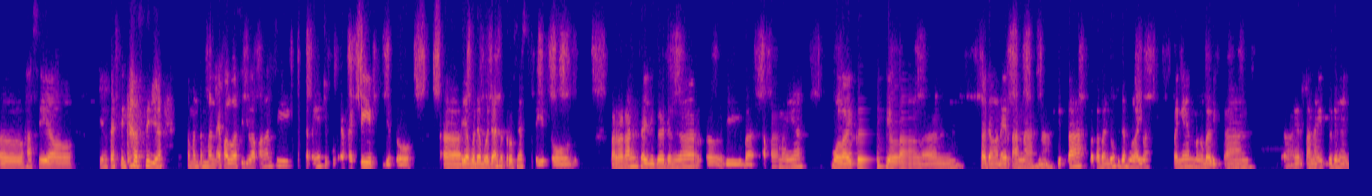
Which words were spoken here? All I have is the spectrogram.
eh, hasil investigasi ya teman-teman evaluasi di lapangan sih katanya cukup efektif gitu. Eh, ya mudah-mudahan seterusnya seperti itu. Karena kan saya juga dengar eh, di apa namanya mulai kehilangan cadangan air tanah. Nah kita kota Bandung sudah mulailah pengen mengembalikan eh, air tanah itu dengan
